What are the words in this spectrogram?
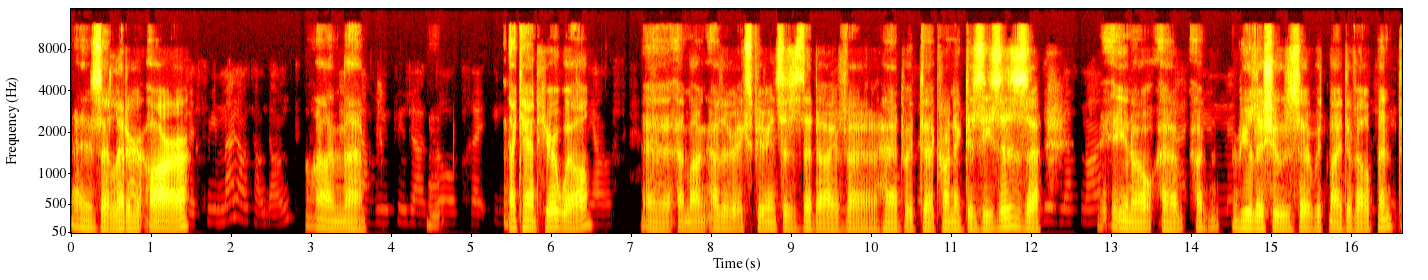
is a letter R. I'm, uh, I can't hear well, uh, among other experiences that I've uh, had with uh, chronic diseases. Uh, you know, uh, real issues with my development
